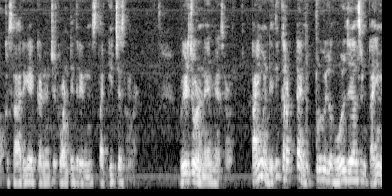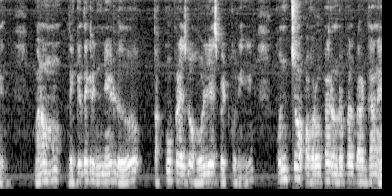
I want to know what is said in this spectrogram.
ఒక్కసారిగా ఇక్కడ నుంచి ట్వంటీ త్రీ నుంచి తగ్గించేసాం వీడు చూడండి ఏం చేశాడు? టైం అండి ఇది కరెక్ట్ టైం ఇప్పుడు వీళ్ళు హోల్డ్ చేయాల్సిన టైం ఇది. మనం దగ్గర దగ్గర ఇన్నేళ్ళు తక్కువ ప్రైస్లో హోల్డ్ చేసి పెట్టుకుని కొంచెం ఒక రూపాయి రెండు రూపాయలు పెరగగానే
